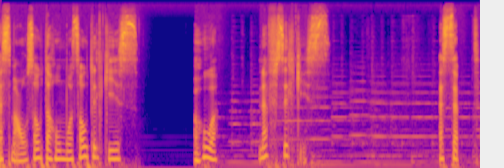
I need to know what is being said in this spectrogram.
اسمع صوتهم وصوت الكيس هو نفس الكيس. السبت.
